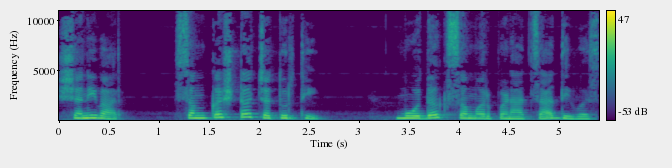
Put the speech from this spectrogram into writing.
शनिवार संकष्ट चतुर्थी मोदक समर्पणाचा दिवस.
